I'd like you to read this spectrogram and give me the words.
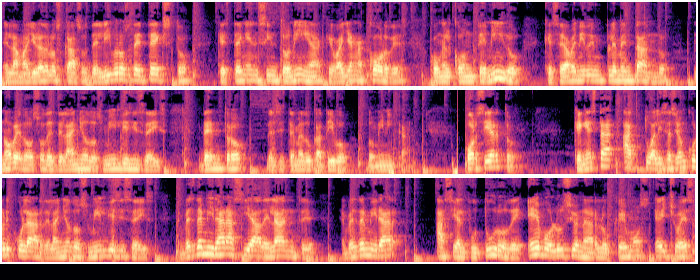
en la mayoría de los casos de libros de texto que estén en sintonía, que vayan acordes con el contenido que se ha venido implementando novedoso desde el año 2016 dentro del sistema educativo dominicano. Por cierto, que en esta actualización curricular del año 2016, en vez de mirar hacia adelante, en vez de mirar hacia el futuro, de evolucionar, lo que hemos hecho es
